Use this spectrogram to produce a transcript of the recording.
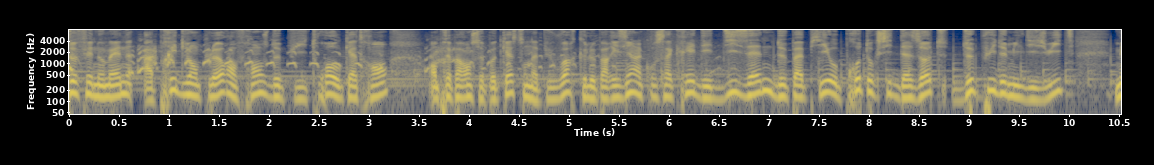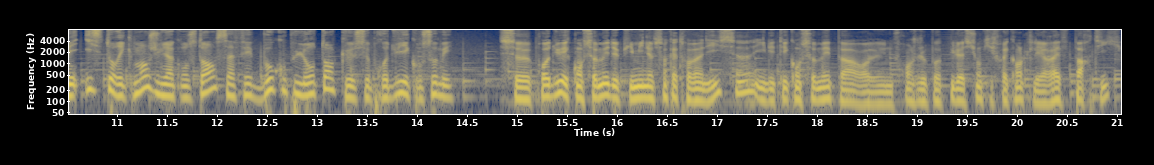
Ce phénomène a pris de l'ampleur en France depuis 3 ou 4 ans. En préparant ce podcast, on a pu voir que le Parisien a consacré des dizaines de papiers au protoxyde d'azote depuis 2018. Mais historiquement, Julien Constant, ça fait beaucoup plus longtemps que ce produit est consommé. Ce produit est consommé depuis 1990. Il était consommé par une frange de population qui fréquente les rêves parties.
